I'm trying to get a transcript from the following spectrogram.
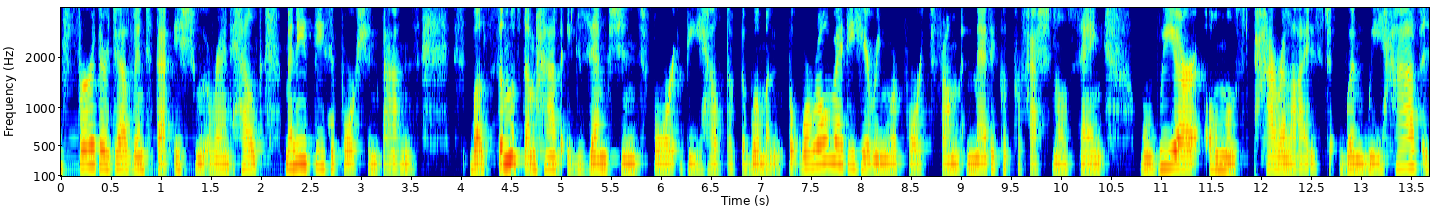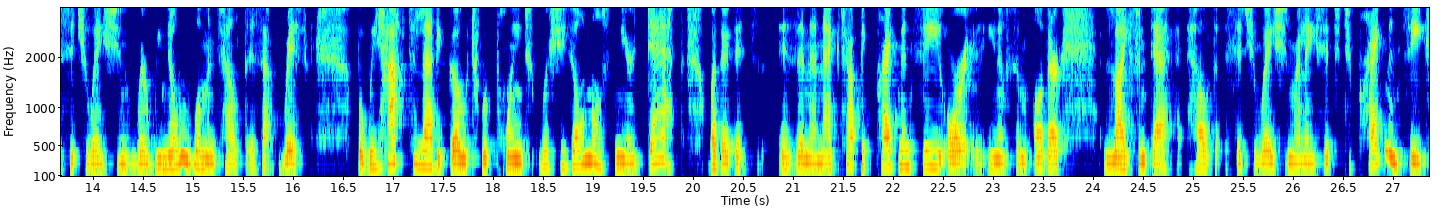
further delve into that issue around health, many of these abortion bans, well, some of them have exemptions for the health of the woman, but we're already hearing reports from medical professionals saying, well, we are almost paralyzed when we have a situation where we know a woman's health is at risk, but we have to let it go to a point where she's almost near death, whether this is in an ectopic pregnancy or, you know, some other life and death health situation related to pregnancy.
